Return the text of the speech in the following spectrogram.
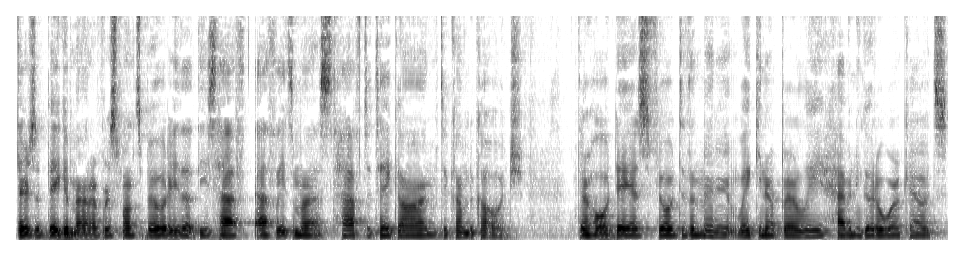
There's a big amount of responsibility that these half athletes must have to take on to come to college. Their whole day is filled to the minute, waking up early, having to go to workouts,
